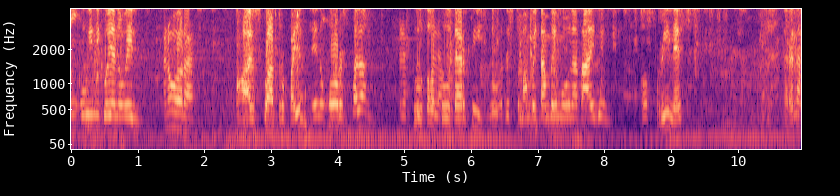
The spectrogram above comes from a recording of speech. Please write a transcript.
ang uwi ni Kuya Noel. Anong oras? Mga alas 4 pa yun. Eh, nung oras pa lang. Alas dos pa lang. 2.30. Oh, at least tumambay-tambay muna tayo dun. Oh, Riles. Tara na.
